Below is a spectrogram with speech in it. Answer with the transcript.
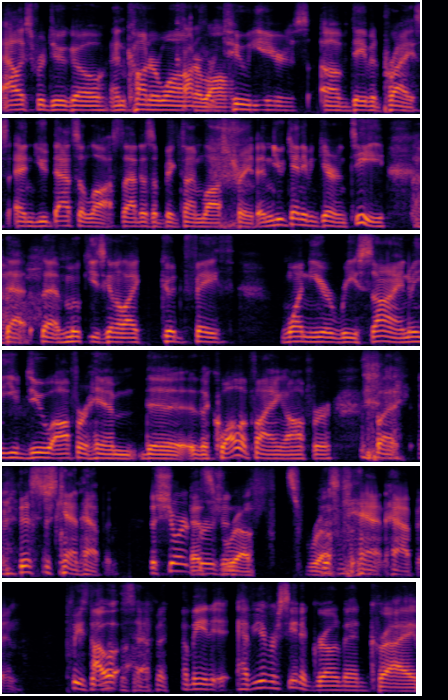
Alex Verdugo and Connor Wong Connor for Wong. two years of David Price, and you that's a loss. That is a big time loss trade, and you can't even guarantee that that Mookie's gonna like good faith one year re-sign. I mean, you do offer him the the qualifying offer, but this just can't happen. The short That's version, rough. It's rough. this can't happen. Please don't I let this happen. I mean, have you ever seen a grown man cry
